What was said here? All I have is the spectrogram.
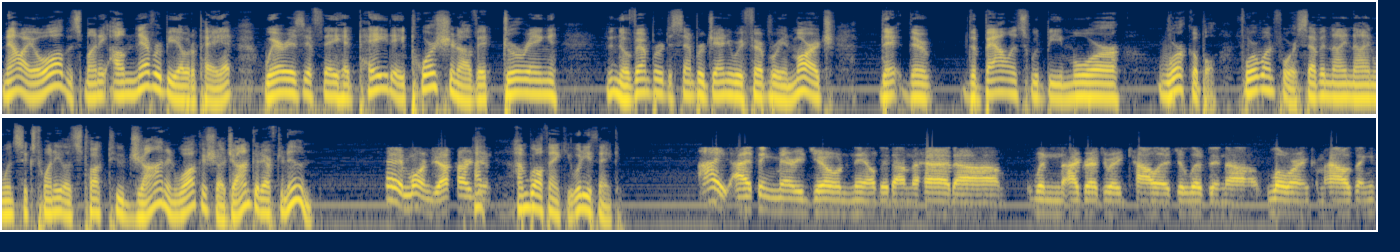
now I owe all this money. I'll never be able to pay it. Whereas if they had paid a portion of it during November, December, January, February, and March, they, the balance would be more workable. 414-799-1620. Let's talk to John in Waukesha. John, good afternoon. Hey, morning, Jeff. How are you doing? I'm well, thank you. What do you think? I I think Mary Jo nailed it on the head. Uh, when I graduated college, I lived in uh, lower income housing.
